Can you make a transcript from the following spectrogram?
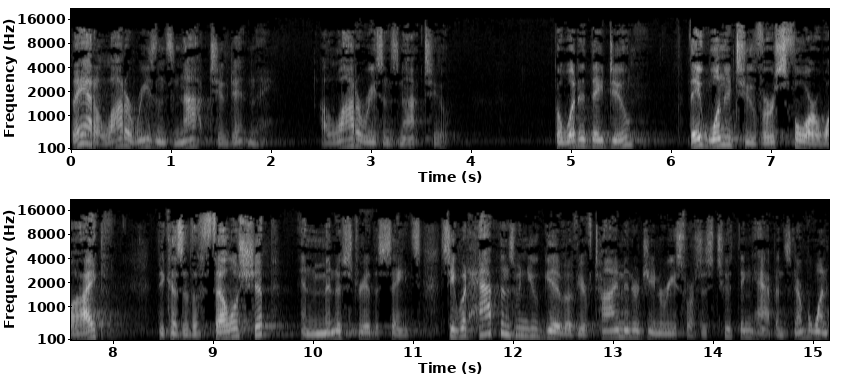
They had a lot of reasons not to, didn't they? A lot of reasons not to. But what did they do? They wanted to, verse 4. Why? Because of the fellowship and ministry of the saints. See, what happens when you give of your time, energy, and resources, two things happens. Number one,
